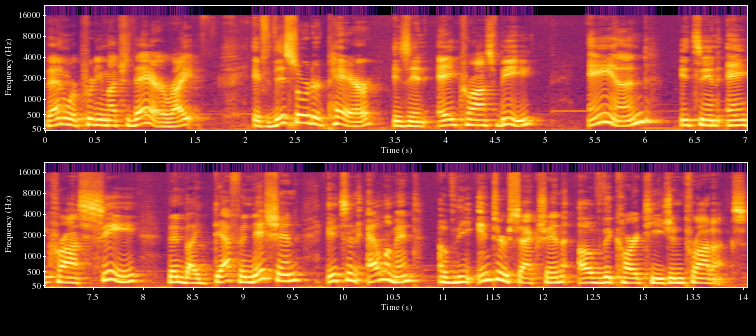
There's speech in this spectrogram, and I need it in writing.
Then we're pretty much there, right? If this ordered pair is in A cross B and it's in A cross C, then by definition, it's an element of the intersection of the Cartesian products.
